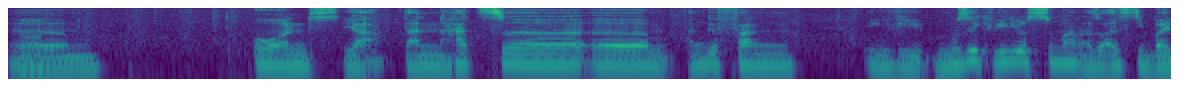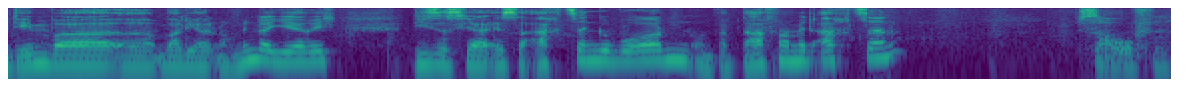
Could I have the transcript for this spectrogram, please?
Ähm, und ja, dann hat sie ähm, angefangen, irgendwie Musikvideos zu machen. Also als die bei dem war, äh, war die halt noch minderjährig. Dieses Jahr ist sie 18 geworden. Und was darf man mit 18? Saufen.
